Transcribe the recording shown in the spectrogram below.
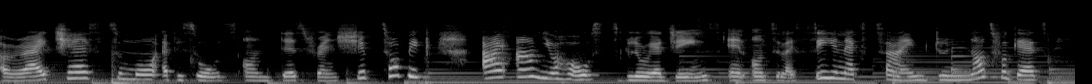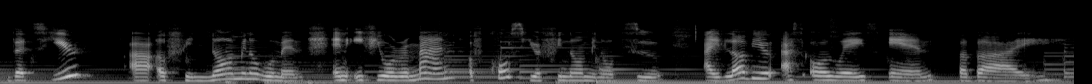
All right, cheers to more episodes on this friendship topic. I am your host, Gloria James, and until I see you next time, do not forget that you are a phenomenal woman. And if you're a man, of course, you're phenomenal too. I love you as always, and bye bye.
